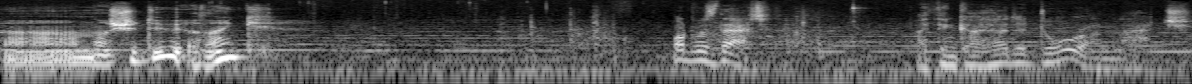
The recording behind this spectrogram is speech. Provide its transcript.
And that should do it, I think. What was that? I think I heard a door unlatch.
